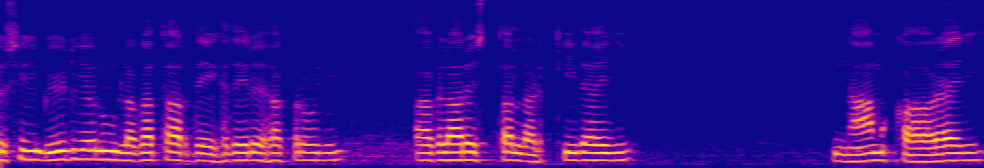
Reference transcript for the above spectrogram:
ਤੁਸੀਂ ਵੀਡੀਓ ਨੂੰ ਲਗਾਤਾਰ ਦੇਖਦੇ ਰਿਹਾ ਕਰੋ ਜੀ। ਅਗਲਾ ਰਿਸ਼ਤਾ ਲੜਕੀ ਦਾ ਹੈ ਜੀ। ਨਾਮ ਕੌਰ ਹੈ ਜੀ।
